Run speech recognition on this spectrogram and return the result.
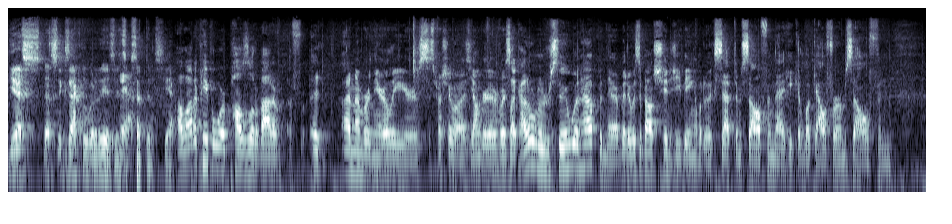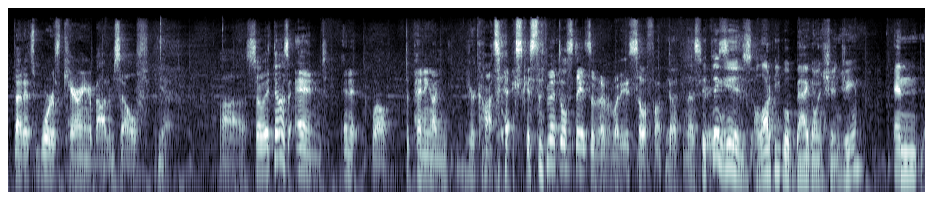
Yes, that's exactly what it is. It's Yeah. acceptance. Yeah. A lot of people were puzzled about it. I remember in the early years, especially when I was younger, everybody's like, I don't understand what happened there. But it was about Shinji being able to accept himself and that he can look out for himself and that it's worth caring about himself. Yeah. Uh, so it does end, and it, well, depending on your context, because the mental states of everybody is so fucked up in that The thing is, a lot of people bag on Shinji, and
